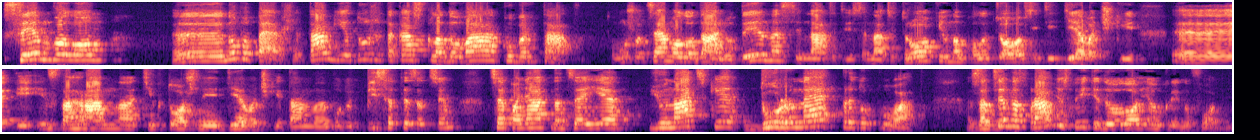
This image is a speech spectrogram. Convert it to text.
Символом, е, ну, по-перше, там є дуже така складова пубертат. Тому що це молода людина, 17-18 років, навколо цього всі ті дівчатки, е, і інстаграмна, тіктошні дівчатки там е, будуть пісяти за цим. Це, понятно, це є юнацьке, дурне придуркувати. За цим насправді стоїть ідеологія українофобії.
